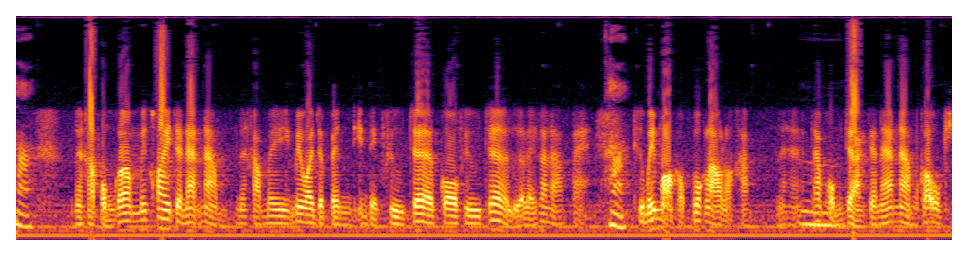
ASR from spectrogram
ค่ะนะครับผมก็ไม่ค่อยจะแนะนำนะครับ ไม่ไม่ว่าจะเป็น Index Future Go Future หรืออะไรก็แล้วแต่ค่ะคือไม่เหมาะกับพวกเราหรอกครับนะฮะอืมถ้าผมอยากจะแนะนำก็โอเค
